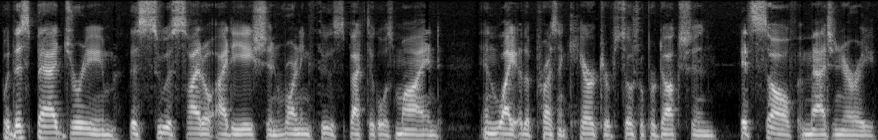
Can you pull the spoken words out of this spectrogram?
But this bad dream, this suicidal ideation running through the spectacle's mind in light of the present character of social production, itself imaginary,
